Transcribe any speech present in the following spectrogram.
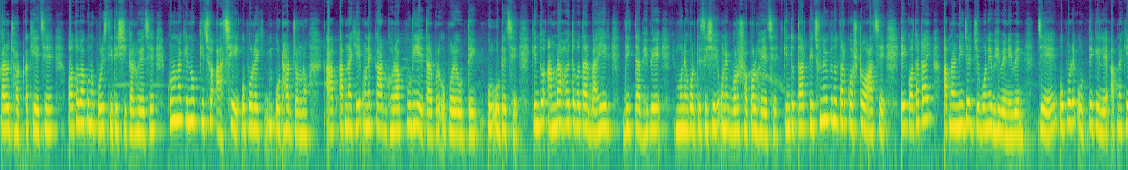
কারও ঝটকা খেয়েছে, অথবা কোনো পরিস্থিতির শিকার হয়েছে। কোনো না কোনো কিছু আছেই উপরে ওঠার জন্য। আপ- আপনাকে অনেক কাঠ ঘোড়া পুড়িয়ে তারপরে উপরে উঠতে উঠেছে। কিন্তু আমরা হয়তো বা তার বাহির দিকটা ভেবে মনে করতেছি, সে অনেক বড় সফল হয়েছে। কিন্তু তার পিছনেও কিন্তু তার কষ্ট আছে। এই কথাটাই আপনার নিজের জীবনে ভেবে নেবেন যে ওপরে উঠতে গেলে আপনাকে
